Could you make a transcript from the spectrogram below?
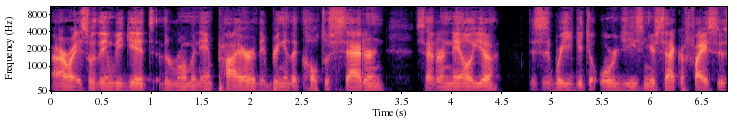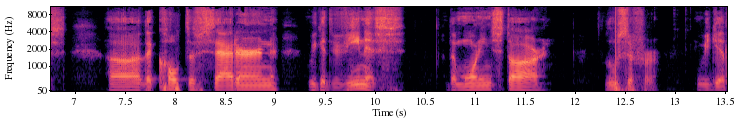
All right, so then we get the Roman Empire. They bring in the cult of Saturn, Saturnalia. This is where you get your orgies and your sacrifices. Uh, the cult of Saturn. We get Venus, the morning star, Lucifer. We get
